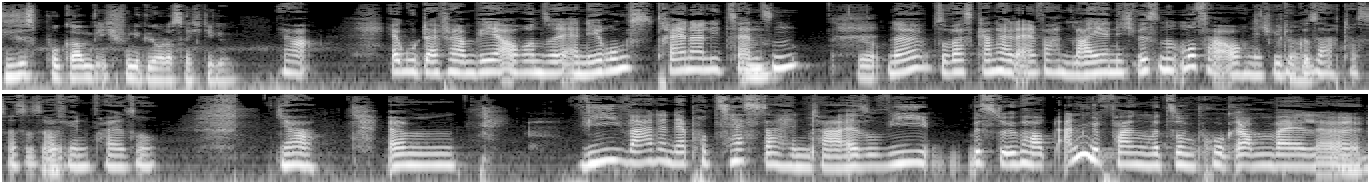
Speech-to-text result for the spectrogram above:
dieses Programm, wie ich finde, genau das Richtige. Ja. Ja gut, dafür haben wir ja auch unsere Ernährungstrainerlizenzen. Mhm. Ja. Ne? Sowas kann halt einfach ein Laie nicht wissen und muss er auch nicht, wie Klar. du gesagt hast. Das ist ja. auf jeden Fall so. Ja. Ähm, wie war denn der Prozess dahinter? Also wie bist du überhaupt angefangen mit so einem Programm? Weil äh, mhm.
